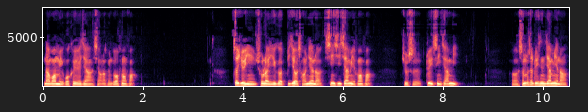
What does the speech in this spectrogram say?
那帮美国科学家想了很多方法，这就引出了一个比较常见的信息加密方法，就是对称加密。呃，什么是对称加密呢？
